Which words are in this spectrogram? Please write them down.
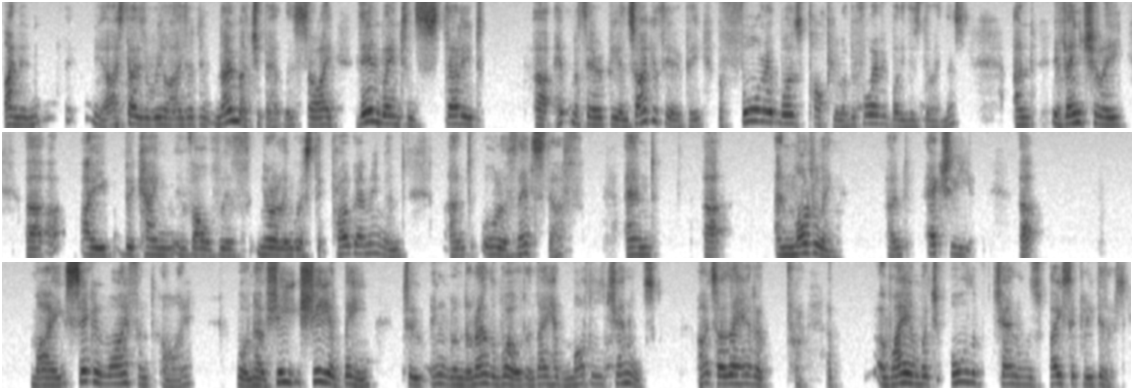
I you know, I started to realize I didn't know much about this. So I then went and studied uh, hypnotherapy and psychotherapy before it was popular, before everybody was doing this. And eventually, uh, I became involved with neurolinguistic programming and and all of that stuff, and uh, and modeling, and actually, uh, my second wife and I, well, no, she she had been to England around the world, and they had model channels, right? So they had a, a a way in which all the channels basically did it.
